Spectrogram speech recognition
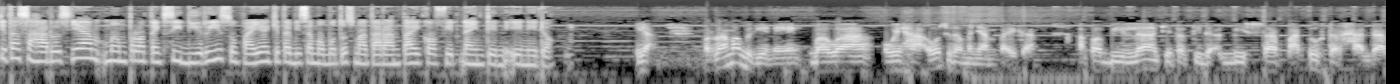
kita seharusnya memproteksi diri supaya kita bisa memutus mata rantai COVID-19 ini, dok? Ya, pertama begini bahwa WHO sudah menyampaikan apabila kita tidak bisa patuh terhadap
